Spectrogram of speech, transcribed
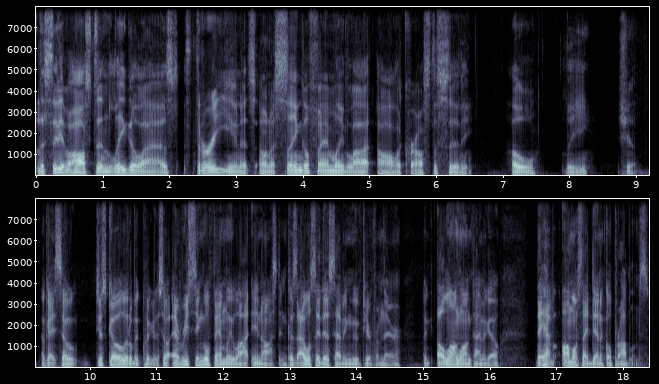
the city of Austin legalized 3 units on a single family lot all across the city. Holy shit. Okay, so just go a little bit quicker. So every single family lot in Austin, because I will say this, having moved here from there a, a long, long time ago, they have almost identical problems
